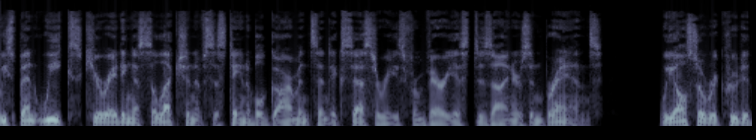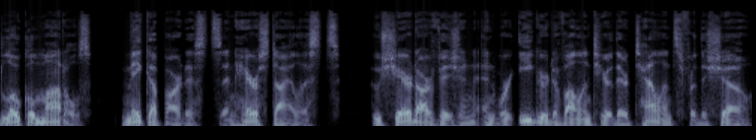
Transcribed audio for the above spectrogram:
We spent weeks curating a selection of sustainable garments and accessories from various designers and brands. We also recruited local models, makeup artists, and hairstylists who shared our vision and were eager to volunteer their talents for the show.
